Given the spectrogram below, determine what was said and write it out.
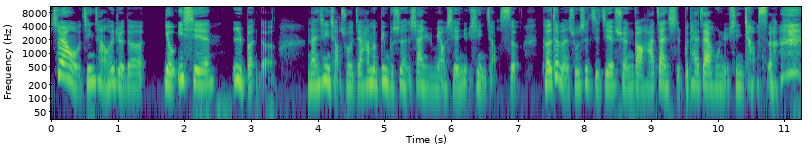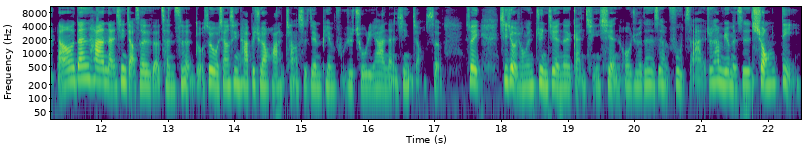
虽然我经常会觉得有一些日本的。男性小说家他们并不是很善于描写女性角色，可是这本书是直接宣告他暂时不太在乎女性角色，然后但是他的男性角色的层次很多，所以我相信他必须要花很长时间篇幅去处理他的男性角色。所以喜久雄跟俊介的那个感情线，我觉得真的是很复杂，就是他们原本是兄弟，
